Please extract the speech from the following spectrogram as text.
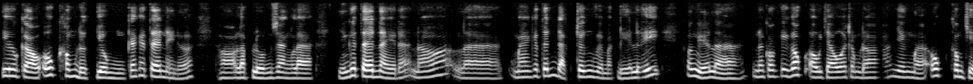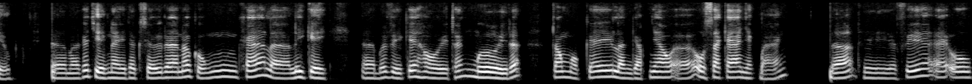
yêu cầu Úc không được dùng các cái tên này nữa. Họ lập luận rằng là những cái tên này đó nó là mang cái tính đặc trưng về mặt địa lý, có nghĩa là nó có cái gốc Âu Châu ở trong đó, nhưng mà Úc không chịu. Ờ, mà cái chuyện này thực sự ra nó cũng khá là ly kỳ, ờ, bởi vì cái hồi tháng 10 đó, trong một cái lần gặp nhau ở Osaka, Nhật Bản, đó, thì phía EU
